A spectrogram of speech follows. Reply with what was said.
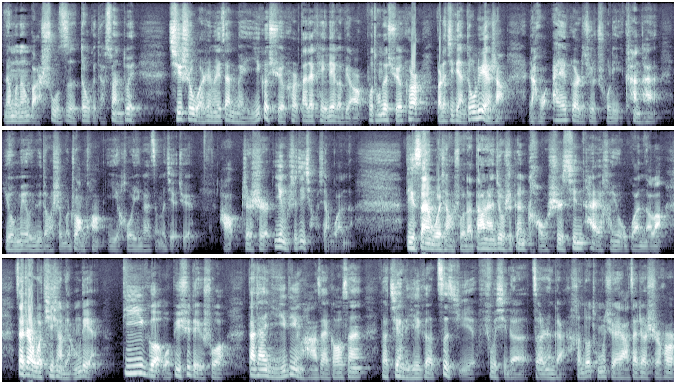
能不能把数字都给它算对？其实我认为，在每一个学科，大家可以列个表，不同的学科把这几点都列上，然后挨个的去处理，看看有没有遇到什么状况，以后应该怎么解决。好，这是应试技巧相关的。第三，我想说的当然就是跟考试心态很有关的了。在这儿，我提醒两点。第一个，我必须得说，大家一定哈在高三要建立一个自己复习的责任感。很多同学呀，在这时候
